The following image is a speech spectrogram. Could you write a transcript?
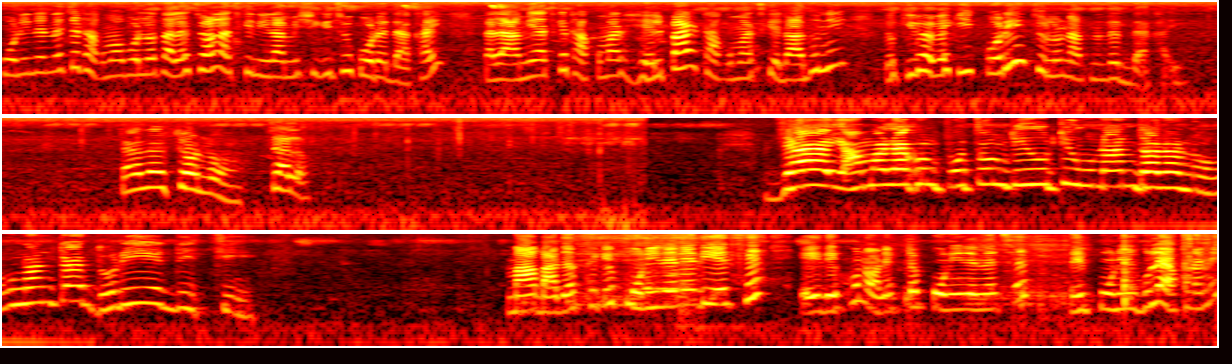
পনির এনেছে ঠাকুমা বলল তাহলে চল আজকে নিরামিষই কিছু করে দেখাই। তাহলে আমি আজকে ঠাকুমার হেল্পার ঠাকুমা আজকে রাঁধুনি। তো কীভাবে কি করি চলুন আপনাদের দেখাই। তাহলে চলো। চলো। যাই আমার এখন প্রথম ডিউটি উনান ধরানো। উনানটা ধরিয়ে দিচ্ছি। মা বাজার থেকে পনির এনে দিয়েছে। এই দেখুন অনেকটা পনির এনেছে। এই পনিরগুলো এখন আমি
